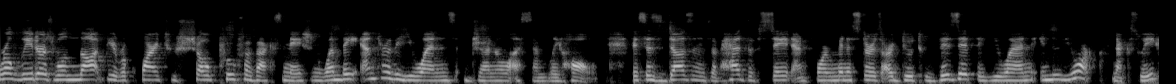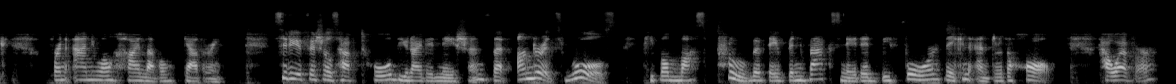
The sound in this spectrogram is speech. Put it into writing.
World leaders will not be required to show proof of vaccination when they enter the UN's General Assembly Hall. This is dozens of heads of state and foreign ministers are due to visit the UN in New York next week for an annual high level gathering. City officials have told the United Nations that under its rules, people must prove that they've been vaccinated before they can enter the hall. However,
